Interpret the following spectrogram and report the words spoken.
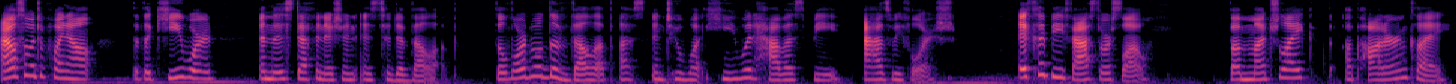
I also want to point out that the key word in this definition is to develop. The Lord will develop us into what He would have us be as we flourish. It could be fast or slow, but much like a potter and clay,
